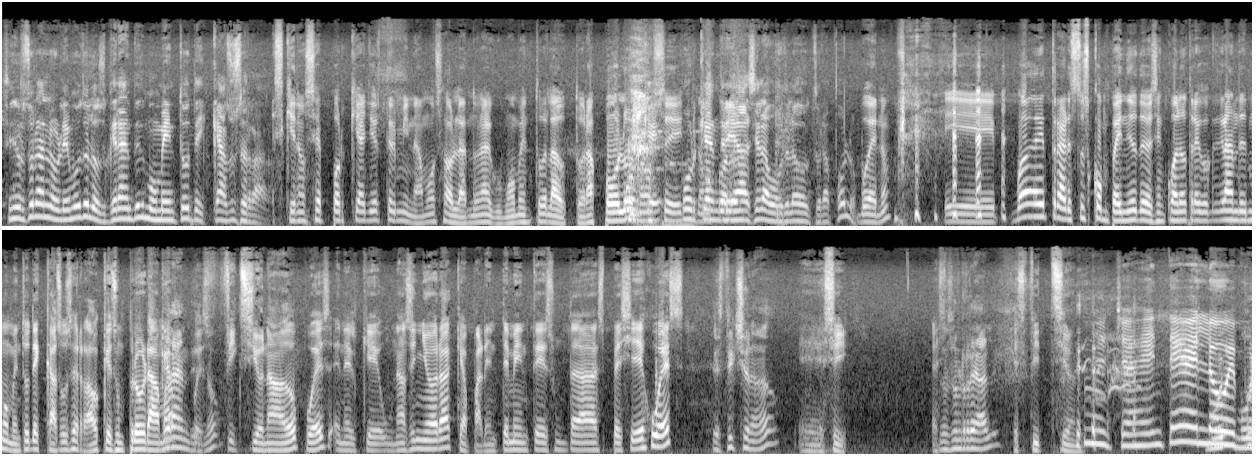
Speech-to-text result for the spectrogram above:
Señor Solano, hablemos de los grandes momentos de caso cerrado. Es que no sé por qué ayer terminamos hablando en algún momento de la doctora Polo, no sé. Porque no Andrea hace la voz de la doctora Polo. Bueno, eh, voy a traer estos compendios de vez en cuando traigo grandes momentos de caso cerrado, que es un programa Grandes, pues, ¿no? ficcionado, pues, en el que una señora que aparentemente es una especie de juez. ¿Es ficcionado? Eh, sí. ¿No son reales? Es ficción. Mucha gente lo ve porque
